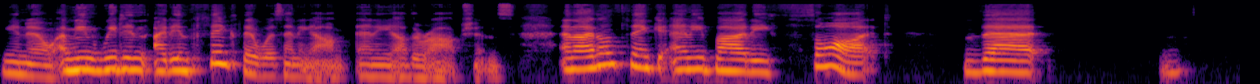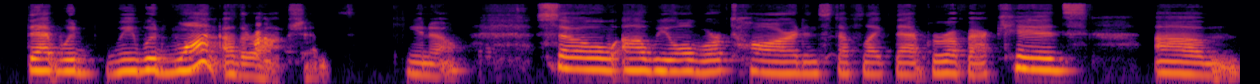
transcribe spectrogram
you know? I mean we didn't i didn't think there was any um, any other options. And i don't think anybody thought that that would we would want other options you know? So uh, we all worked hard and stuff like that grew up our kids um,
